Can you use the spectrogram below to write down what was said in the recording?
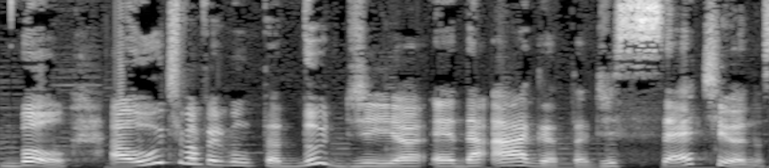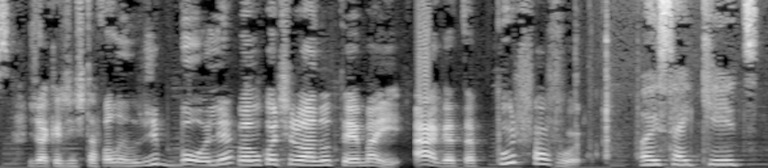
Bom, a última pergunta do dia é da Agatha, de 7 anos. Já que a gente tá falando de bolha, vamos continuar no tema aí. Agatha, por favor. Oi, Sai Kids.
